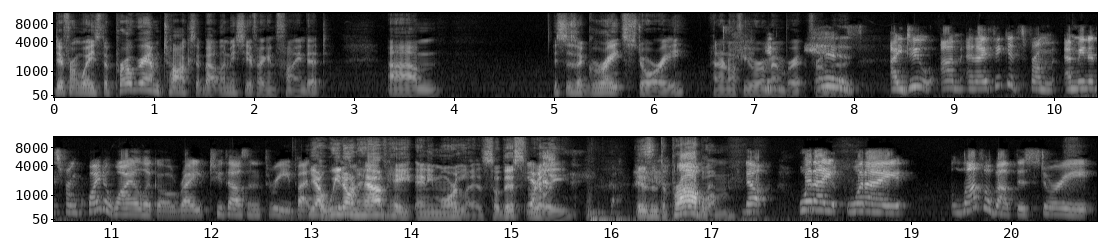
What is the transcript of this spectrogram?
different ways. The program talks about. Let me see if I can find it. Um, This is a great story. I don't know if you remember it, from is. The... I do. Um, and I think it's from. I mean, it's from quite a while ago, right? 2003. But yeah, we don't have hate anymore, Liz. So this yeah. really isn't a problem. Um, no, what I what I love about this story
